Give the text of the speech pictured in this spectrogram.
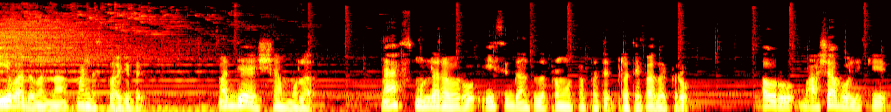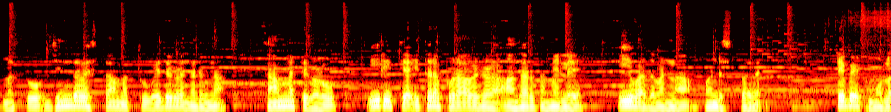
ಈ ವಾದವನ್ನು ಮಂಡಿಸಲಾಗಿದೆ. ಮಧ್ಯ ಏಷ್ಯಾ ಮೂಲ. ಮ್ಯಾಕ್ಸ್ ಮುಲ್ಲರ್ ಅವರು ಈ ಸಿದ್ಧಾಂತದ ಪ್ರಮುಖ ಪ್ರತಿ, ಪ್ರತಿಪಾದಕರು. ಅವರು ಭಾಷಾ ಹೋಲಿಕೆ ಮತ್ತು ಜಿಂದವ್ಯಸ್ತ ಮತ್ತು ವೇದಗಳ ನಡುವಿನ ಸಾಮ್ಯತೆಗಳು ಈ ರೀತಿಯ ಇತರ ಪುರಾವೆಗಳ ಆಧಾರದ ಮೇಲೆ ಈ ವಾದವನ್ನು ಮಂಡಿಸುತ್ತಾರೆ. ಟಿಬೇಟ್ ಮೂಲ.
